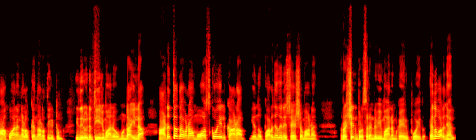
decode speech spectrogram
ആഹ്വാനങ്ങളൊക്കെ നടത്തിയിട്ടും ഇതിലൊരു തീരുമാനവും ഉണ്ടായില്ല. അടുത്ത തവണ മോസ്കോയിൽ കാണാം എന്ന് പറഞ്ഞതിന് ശേഷമാണ് റഷ്യൻ പ്രസിഡന്റ് വിമാനം കയറിപ്പോയത്. എന്ന് പറഞ്ഞാൽ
